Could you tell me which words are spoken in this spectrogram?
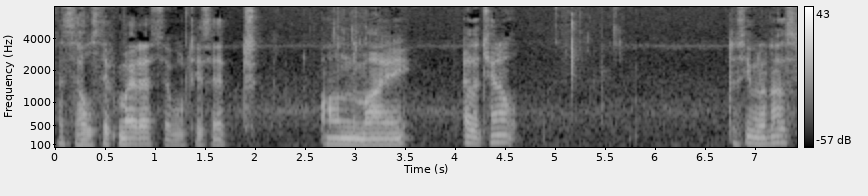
The whole stepper motor, so we'll test that on my other channel to see what it does.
